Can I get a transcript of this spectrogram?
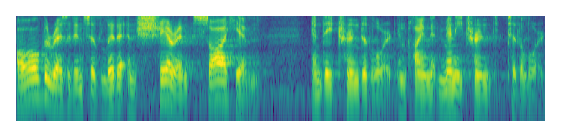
all the residents of Lydda and Sharon saw him, and they turned to the Lord, implying that many turned to the Lord.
